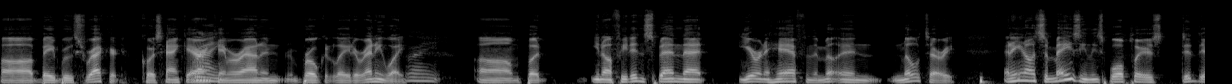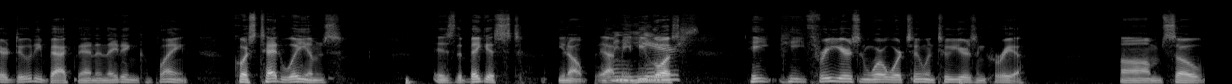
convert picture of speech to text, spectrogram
uh, Babe Ruth's record. Of course, Hank Aaron Right. came around and broke it later anyway. Right. Um, but you know, if he didn't spend that year and a half in the mil- in military, and you know, it's amazing these ball players did their duty back then and they didn't complain. Of course, Ted Williams is the biggest. You know, How I mean, he years? lost he he three years in World War II and two years in Korea. Um, so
